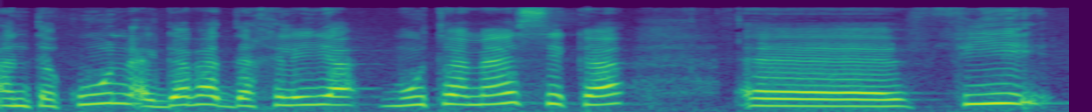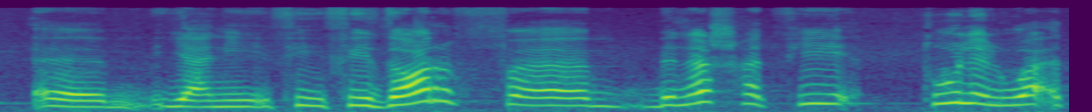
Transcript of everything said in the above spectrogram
أن تكون الجبهة الداخلية متماسكة في يعني في في ظرف بنشهد فيه طول الوقت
